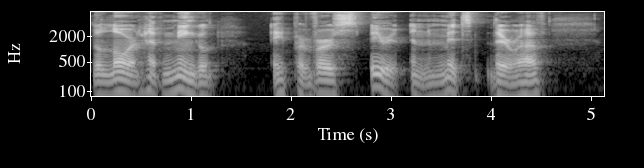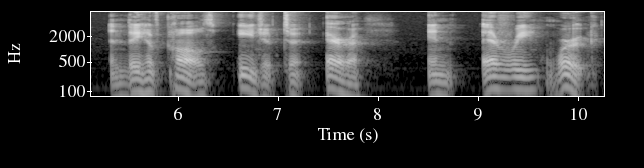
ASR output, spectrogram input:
The Lord hath mingled a perverse spirit in the midst thereof, and they have caused Egypt to err in every work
